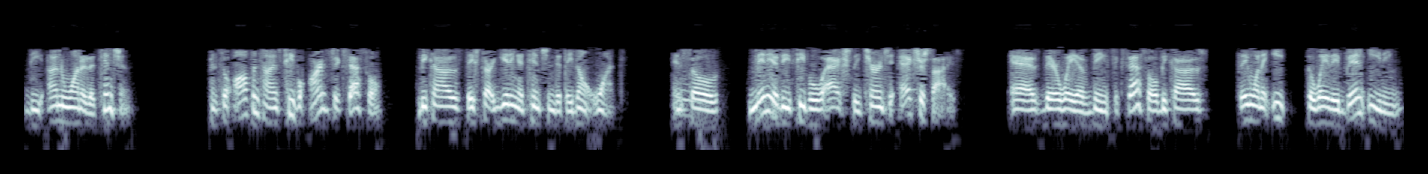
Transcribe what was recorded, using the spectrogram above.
the unwanted attention. And so oftentimes people aren't successful because they start getting attention that they don't want. And Mm. so many of these people will actually turn to exercise as their way of being successful because they want to eat the way they've been eating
